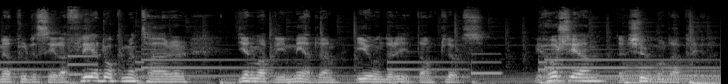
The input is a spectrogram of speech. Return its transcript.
med att producera fler dokumentärer genom att bli medlem i Under ytan plus. Vi hörs igen den 20 april.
